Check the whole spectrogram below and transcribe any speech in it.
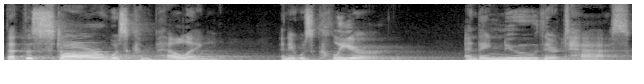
that the star was compelling and it was clear, and they knew their task.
